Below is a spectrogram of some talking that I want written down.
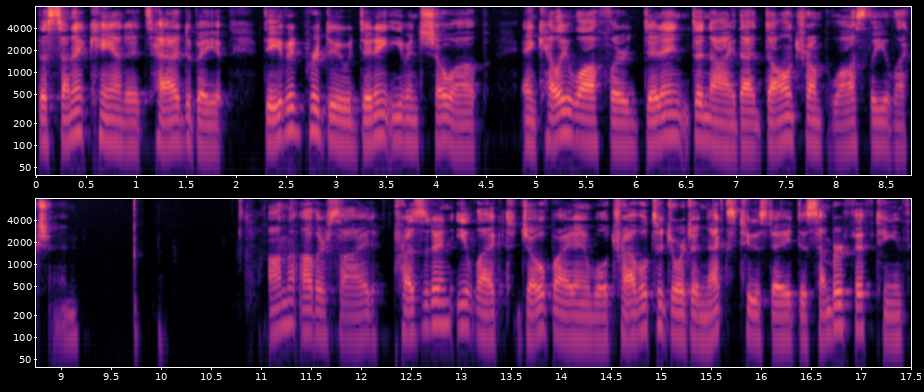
the Senate candidates had a debate. David Perdue didn't even show up, and Kelly Loeffler didn't deny that Donald Trump lost the election. On the other side, President elect Joe Biden will travel to Georgia next Tuesday, December 15th,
